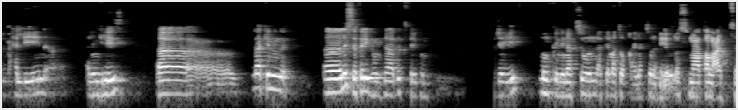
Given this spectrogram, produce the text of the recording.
المحليين آه، الإنجليز آه، لكن آه، لسه فريقهم ثابت فريقهم جيد ممكن ينافسون لكن ما أتوقع ينافسون على إيه، بس مع طلعت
